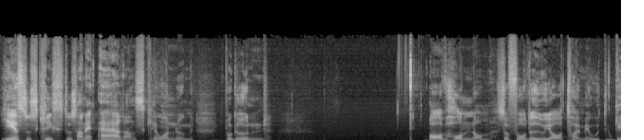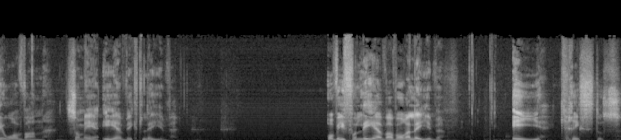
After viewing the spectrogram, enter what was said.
Jesus Kristus, han är ärans konung på grund av honom så får du och jag ta emot gåvan som är evigt liv. Och vi får leva våra liv i Kristus.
